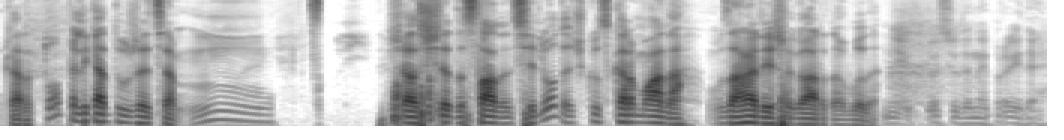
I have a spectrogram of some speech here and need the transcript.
Картопелька тужиться. Зараз ще достану ці льодочку з кармана. Взагалі шикарно буде. Ніхто сюди не прийде.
